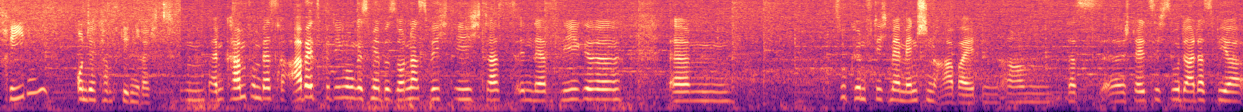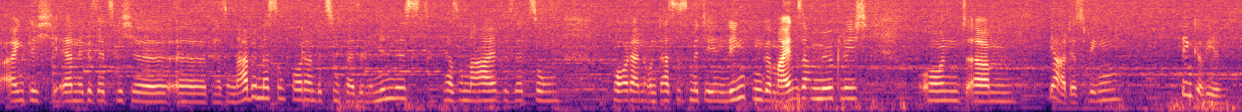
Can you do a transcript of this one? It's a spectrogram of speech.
Frieden und der Kampf gegen Rechts. Beim Kampf um bessere Arbeitsbedingungen ist mir besonders wichtig, dass in der Pflege ähm, zukünftig mehr Menschen arbeiten. Ähm, das äh, stellt sich so dar, dass wir eigentlich eher eine gesetzliche äh, Personalbemessung fordern, beziehungsweise eine Mindestpersonalbesetzung fordern. Und das ist mit den Linken gemeinsam möglich. Und ähm, ja, deswegen Linke wählen.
